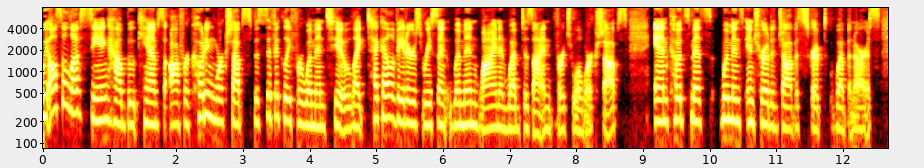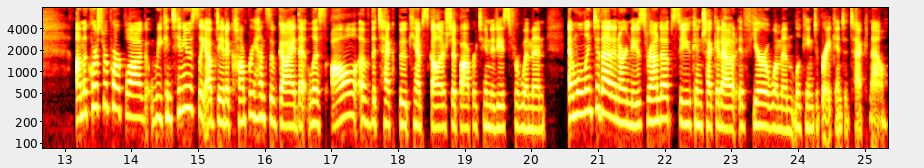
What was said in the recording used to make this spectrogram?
We also love seeing how boot camps offer coding workshops specifically for women too, like Tech Elevator's recent Women, Wine, and Web Design virtual workshops, and Codesmith's Women's Intro to JavaScript webinars. On the Course Report blog, we continuously update a comprehensive guide that lists all of the tech bootcamp scholarship opportunities for women. And we'll link to that in our news roundup so you can check it out if you're a woman looking to break into tech now.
